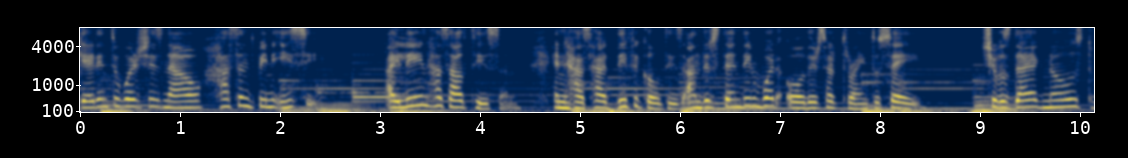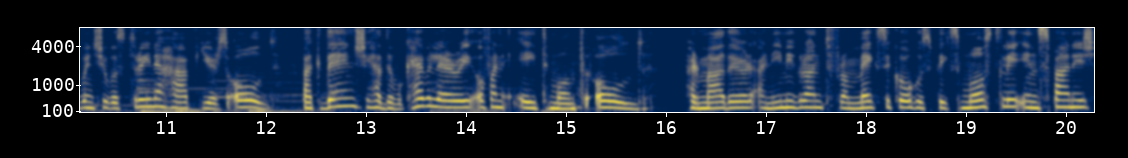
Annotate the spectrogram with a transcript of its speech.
Getting to where she's now hasn't been easy. Eileen has autism and has had difficulties understanding what others are trying to say. She was diagnosed when she was three and a half years old Back then, she had the vocabulary of an eight month old. Her mother, an immigrant from Mexico who speaks mostly in Spanish,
